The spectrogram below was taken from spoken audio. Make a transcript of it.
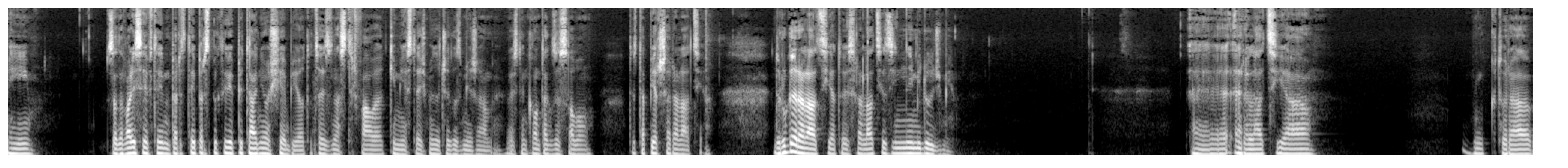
i zadawali sobie w tej, perspektywie pytanie o siebie, o to, co jest w nas trwałe, kim jesteśmy, do czego zmierzamy. To jest ten kontakt ze sobą. To jest ta pierwsza relacja. Druga relacja to jest relacja z innymi ludźmi. E, relacja, która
